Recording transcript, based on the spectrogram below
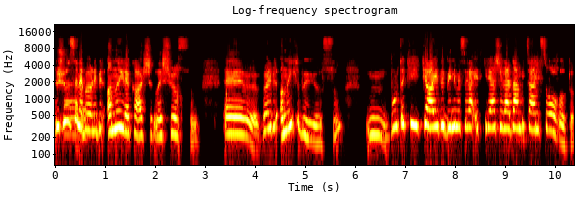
düşünsene böyle bir anıyla karşılaşıyorsun. Ee, böyle bir anıyla büyüyorsun. Hmm, Buradaki hikayede beni mesela etkileyen şeylerden bir tanesi o oldu.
